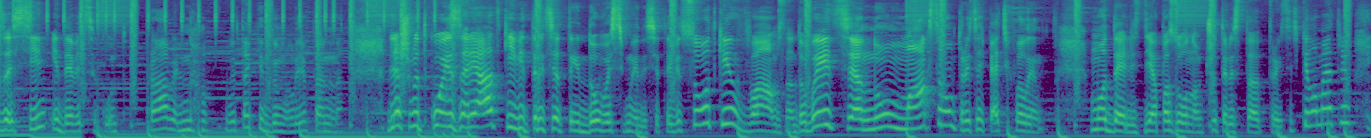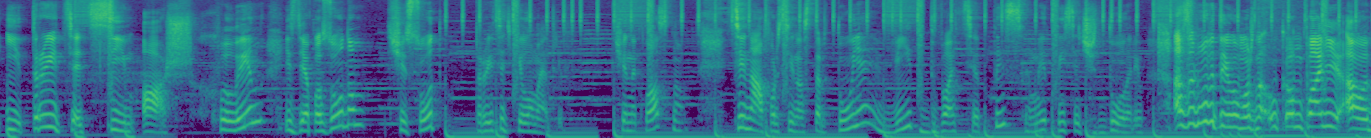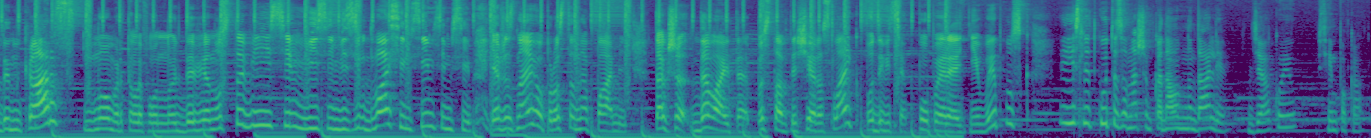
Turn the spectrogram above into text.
За 7,9 секунд. Правильно, ви так і думали, я певна. Для швидкої зарядки від 30 до 80% вам знадобиться ну максимум 35 хвилин. Модель з діапазоном 430 км і 37 аж хвилин із діапазоном 630 км. Чи не класно? Ціна Форсіна стартує від 27 тисяч доларів. А замовити його можна у компанії A1 Cars, номер телефону 098 882 7777. Я вже знаю його просто на пам'ять. Так що давайте поставте ще раз лайк, подивіться попередній випуск і слідкуйте за нашим каналом надалі. Дякую, всім пока.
